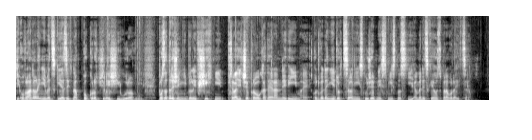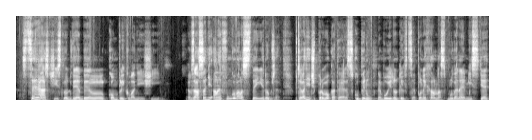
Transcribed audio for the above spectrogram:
Ti ovládali německý jazyk na pokročilejší úrovni. Po zadržení byli všichni převaděče provokatéra nevýjímaje odvedeni do celní služebny s místností amerického zpravodajce. Scénář číslo dvě byl komplikovanější. V zásadě ale fungoval stejně dobře. Převaděč provokatér skupinu nebo jednotlivce ponechal na smluveném místě,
